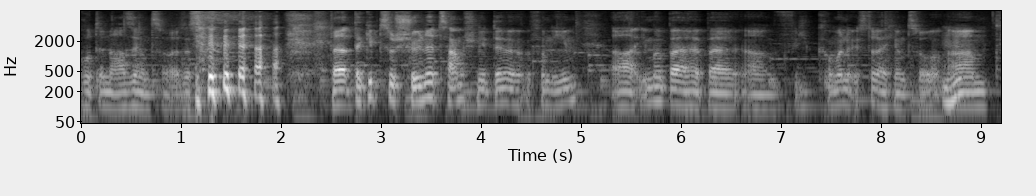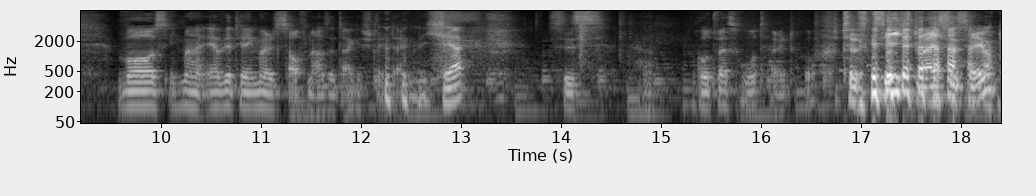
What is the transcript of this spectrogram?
rote Nase und so. Das, da da gibt es so schöne Zusammenschnitte von ihm, äh, immer bei, bei äh, Willkommen Österreich und so. Mhm. Ähm, wo es immer, er wird ja immer als Saufnase dargestellt eigentlich. ja. Es ist ja, rot-weiß-rot halt. Rotes Gesicht, weißes Hemd,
